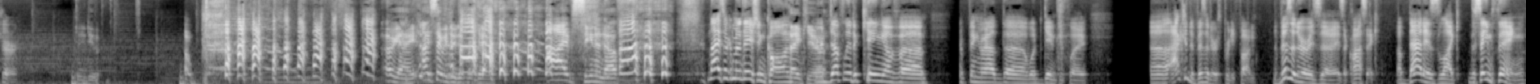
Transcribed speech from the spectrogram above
sure. Can you do Oh, Okay, I say we do a different game. I've seen enough. nice recommendation, Colin. Thank you. You're definitely the king of uh, figuring out uh, what game to play. Uh, actually, the Visitor is pretty fun. The Visitor is uh, is a classic. Uh, that is like the same thing,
